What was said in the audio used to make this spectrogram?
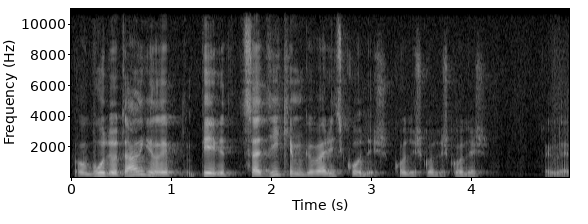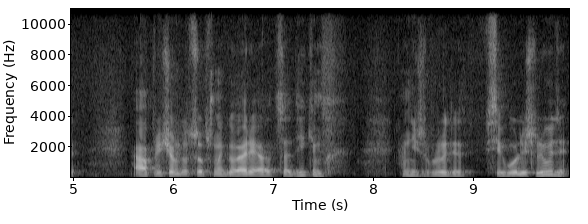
будут ангелы перед садиким говорить кодыш, кодыш, кодыш, кодыш. А при чем тут, собственно говоря, садиким? Они же вроде всего лишь люди.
